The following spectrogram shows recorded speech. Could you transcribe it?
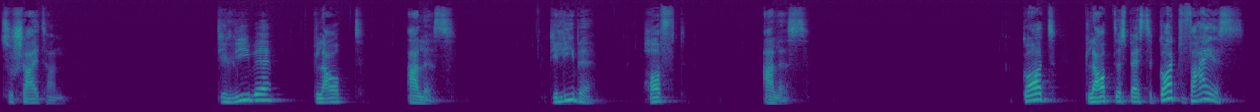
zu scheitern. Die Liebe glaubt alles. Die Liebe hofft alles. Gott glaubt das Beste. Gott weiß,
